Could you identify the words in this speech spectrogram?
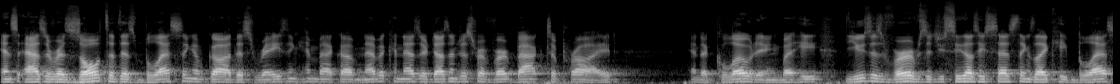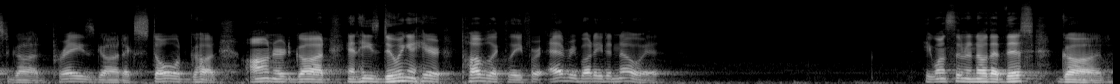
and as a result of this blessing of God, this raising him back up, Nebuchadnezzar doesn't just revert back to pride and a gloating, but he uses verbs. Did you see those? He says things like he blessed God, praised God, extolled God, honored God. And he's doing it here publicly for everybody to know it. He wants them to know that this God,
